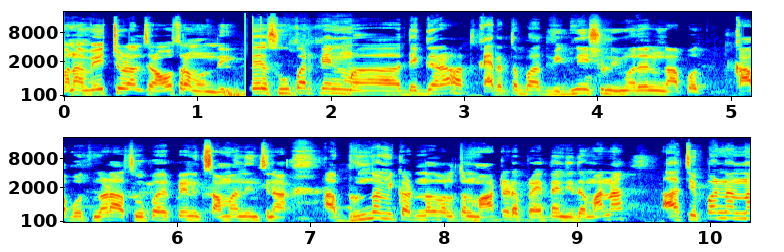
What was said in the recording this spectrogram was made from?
మనం వేచి చూడాల్సిన అవసరం ఉంది. సూపర్ క్రేన్ ఆ, దగ్గర ఖైరతాబాద్ విఘ్నేశ్వరుడు నిమజ్జనం కాబో కాబోతున్నాడు. ఆ సూపర్ క్రేన్కి సంబంధించిన ఆ బృందం ఇక్కడ ఉన్న వాళ్ళతో మాట్లాడే ప్రయత్నం చేద్దాం. అన్న ఆ చెప్పండి అన్న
